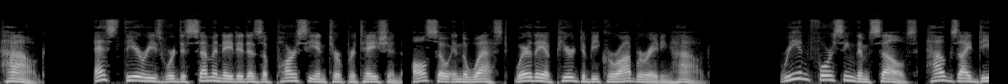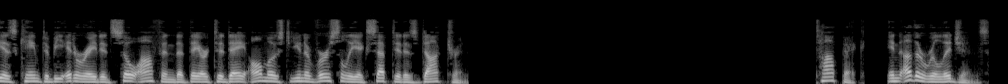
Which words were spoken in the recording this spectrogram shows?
Haug's theories were disseminated as a Parsi interpretation, also in the West, where they appeared to be corroborating Haug. Reinforcing themselves, Haug's ideas came to be iterated so often that they are today almost universally accepted as doctrine. In other religions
